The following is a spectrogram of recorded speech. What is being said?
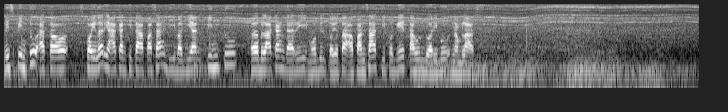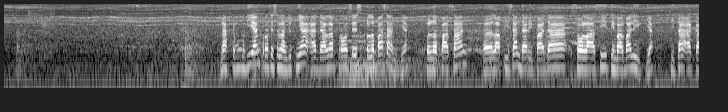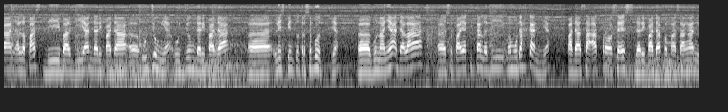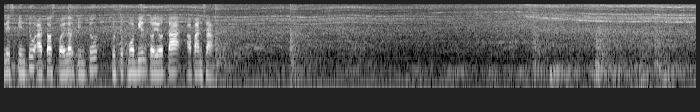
list pintu atau spoiler yang akan kita pasang di bagian pintu belakang dari mobil Toyota Avanza tipe G tahun 2016. Nah, kemudian proses selanjutnya adalah proses pelepasan ya. Pelepasan e, lapisan daripada solasi timbal balik ya. Kita akan lepas di bagian daripada e, ujung ya, ujung daripada e, list pintu tersebut ya. E, gunanya adalah e, supaya kita lebih memudahkan ya pada saat proses daripada pemasangan list pintu atau spoiler pintu untuk mobil Toyota Avanza.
